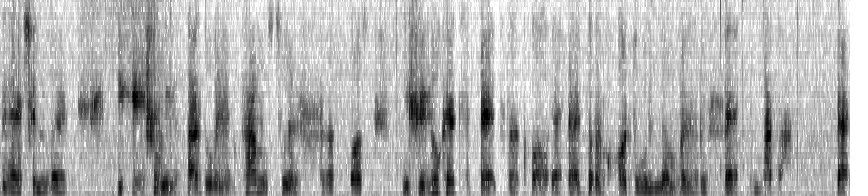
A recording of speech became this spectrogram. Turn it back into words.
their children. The issue is that when it comes to a father, of course, if you look at the birth record, the birth record will normally reflect the mother, that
